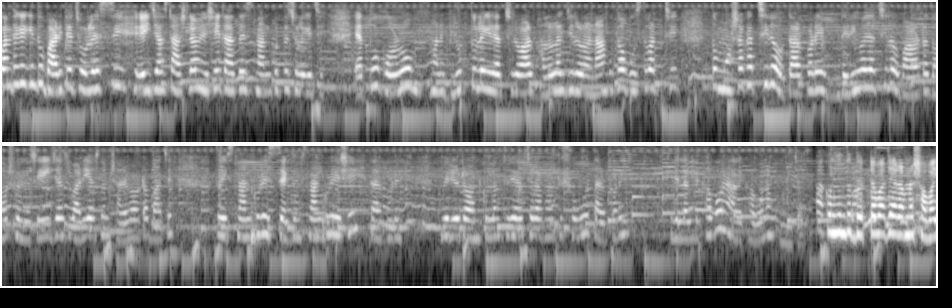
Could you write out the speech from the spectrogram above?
দোকান থেকে কিন্তু বাড়িতে চলে এসেছি। এই জাস্ট আসলাম, এসেই তাড়াতাড়ি স্নান করতে চলে গেছি। এত গরম মানে বিরক্ত লেগে যাচ্ছিল, আর ভালো লাগছিল না। না, কোথাও বুঝতে পারছি, তো মশা খাচ্ছিল, তারপরে দেরি হয়ে যাচ্ছিল, বারোটা দশ হয়ে গেছে। এই জাস্ট বাড়ি আসলাম, সাড়ে বারোটা বাজে। তো এই স্নান করে এসেছি, একদম স্নান করে এসেই তারপরে ভিডিওটা অন করলাম। তো চলো, এখন একটু শোবো, তারপরে খিদে লাগলে খাব, নাহলে খাব না, ঘুমিয়ে যাব। এখন কিন্তু দেড়টা বাজে আর আমরা সবাই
